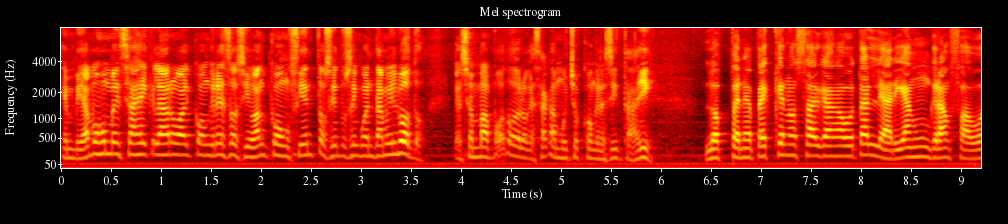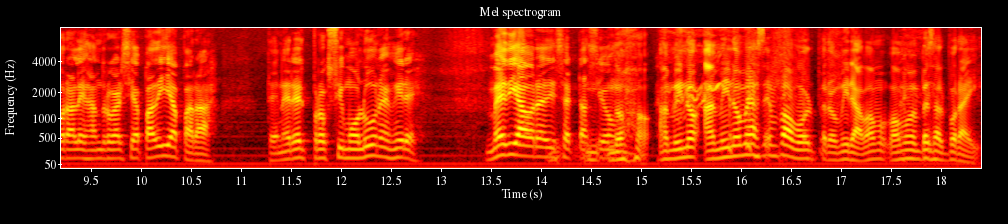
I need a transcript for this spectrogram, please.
Enviamos un mensaje claro al Congreso si van con 100, 150 mil votos. Eso es más votos de lo que sacan muchos congresistas allí. Los PNP que no salgan a votar le harían un gran favor a Alejandro García Padilla para tener el próximo lunes, mire, media hora de disertación. No, a mí no, a mí no me hacen favor, pero mira, vamos, vamos a empezar por ahí.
